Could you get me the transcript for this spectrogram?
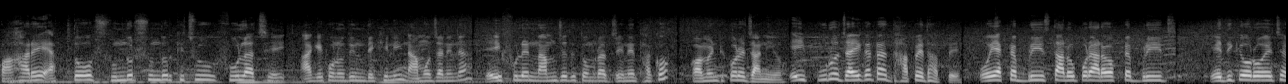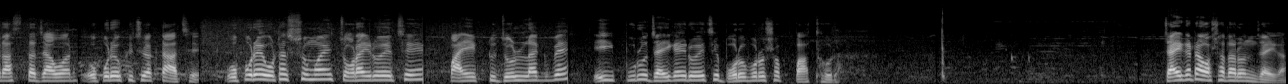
পাহাড়ে এত সুন্দর সুন্দর কিছু ফুল আছে, আগে কোনোদিন দেখিনি, নামও জানি না। এই ফুলের নাম যদি তোমরা জেনে থাকো কমেন্ট করে জানিও। এই পুরো জায়গাটা ধাপে ধাপে। ওই একটা ব্রিজ তার উপরে আরও একটা ব্রিজ এদিকেও রয়েছে রাস্তা যাওয়ার, ওপরেও কিছু একটা আছে। ওপরে ওঠার সময় চড়াই রয়েছে, পায়ে একটু জোর লাগবে। এই পুরো জায়গায় রয়েছে বড় বড় সব পাথর। জায়গাটা অসাধারণ জায়গা।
